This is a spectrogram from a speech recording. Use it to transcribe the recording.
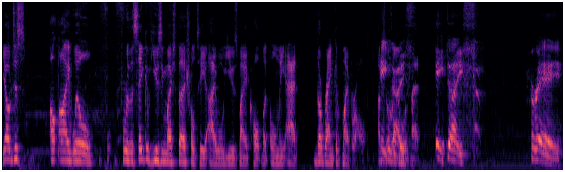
yo, just I'll, I will f- for the sake of using my specialty, I will use my occult, but only at the rank of my brawl. I'm Eight totally cool with that. Eight dice. Hooray.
